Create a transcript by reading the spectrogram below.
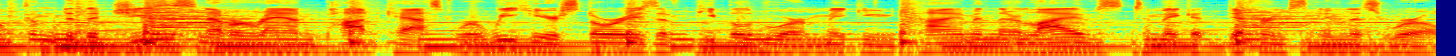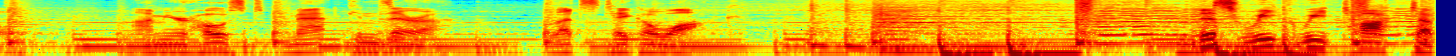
Welcome to the Jesus Never Ran podcast, where we hear stories of people who are making time in their lives to make a difference in this world. I'm your host, Matt Kinzera. Let's take a walk. This week, we talk to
